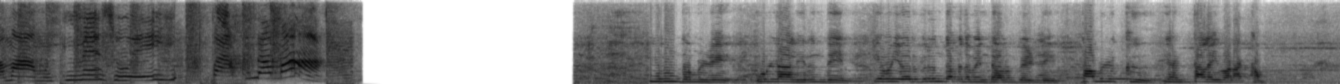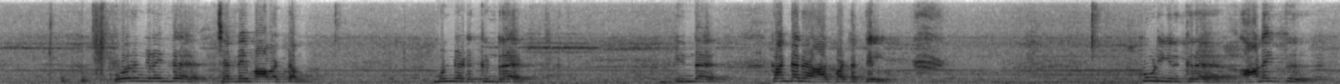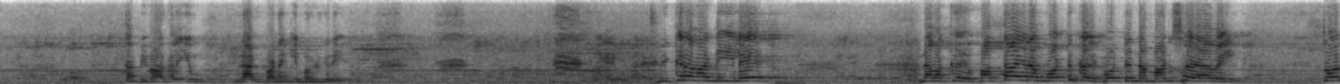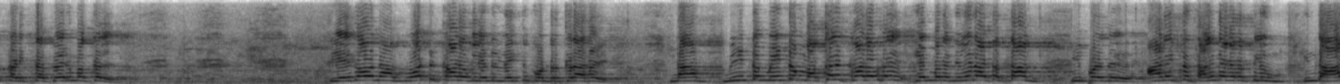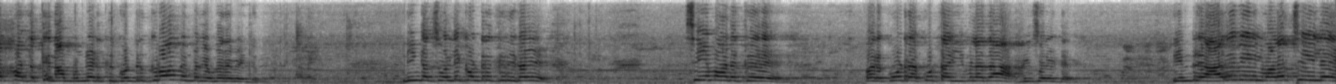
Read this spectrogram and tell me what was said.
அம்மா முத்துமே சுவை பார்க்கலாமா இருந்தமிழே உள்ளால் இருந்தேன். இவையொரு விருந்தமிழம் என்றாலும் வேண்டேன். தமிழுக்கு என் தலை வணக்கம். ஒருங்கிணைந்த சென்னை மாவட்டம் முன்னெடுக்கின்ற இந்த கண்டன ஆர்ப்பாட்டத்தில் கூடியிருக்கிற அனைத்து தம்பிமார்களையும் நான் வணங்கி மகிழ்கிறேன். விக்கிரவாண்டியிலே நமக்கு பத்தாயிரம் ஓட்டுகள் போட்டு நம் அனுசராவை தோற்கடித்த பெருமக்கள் ஏதோ நாம் ஓட்டுக்கானவர்கள் என்று நினைத்துக் கொண்டிருக்கிறார்கள். நாம் மீண்டும் மீண்டும் மக்களுக்கானவர்கள் என்பதை நிலைநாட்டத்தான் இப்பொழுது அனைத்து தலைநகரத்திலும் இந்த ஆர்ப்பாட்டத்தை நாம் முன்னெடுத்துக் கொண்டிருக்கிறோம் என்பதை உணர வேண்டும். நீங்கள் சொல்லிக் கொண்டிருக்கிறீர்கள் சீமானுக்கு ஒரு கூடுற கூட்டம் இவ்வளவுதான் அப்படின்னு சொல்லிட்டு. இன்று அறிவியல் வளர்ச்சியிலே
